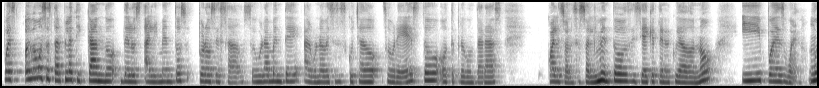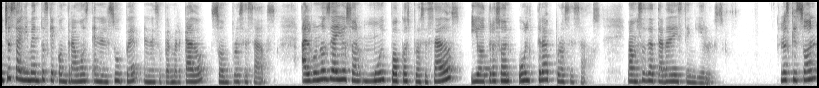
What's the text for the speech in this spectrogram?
Pues hoy vamos a estar platicando de los alimentos procesados. Seguramente alguna vez has escuchado sobre esto o te preguntarás cuáles son esos alimentos y si hay que tener cuidado o no. Y pues bueno, muchos alimentos que encontramos en el en el supermercado, son procesados. Algunos de ellos son muy pocos procesados y otros son ultra procesados. Vamos a tratar de distinguirlos. Los que son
